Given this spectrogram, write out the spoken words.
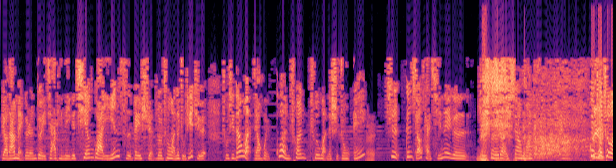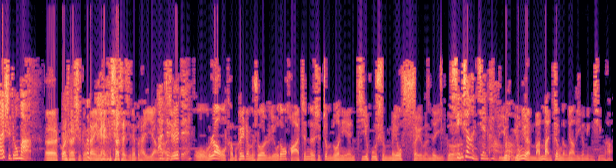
表达每个人对家庭的一个牵挂，也因此被选作春晚的主题曲。除夕当晚将会贯穿春晚的始终。哎，哎，是跟小彩旗那个 角色有点像吗？贯穿春晚始终嘛。呃，贯穿始终，但应该跟小彩旗那不太一样啊对其实对对我不知道我可不可以这么说，刘德华真的是这么多年几乎是没有绯闻的一个形象很健康永嗯永远满满正能量的一个明星哈，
